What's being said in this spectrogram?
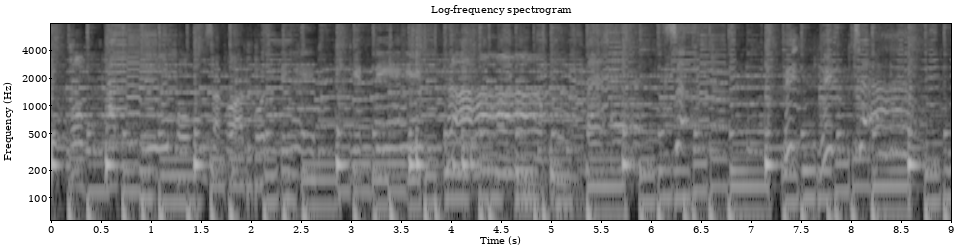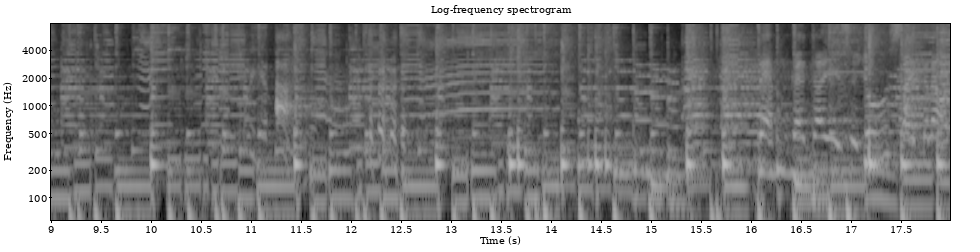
ถึงผมทันคือผมสะท้คนดียินดีครัแต่เจ้าพิพิจ้เปลี่อะแดดกล้ๆสยุใส่แล้ว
